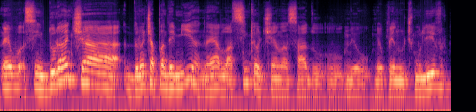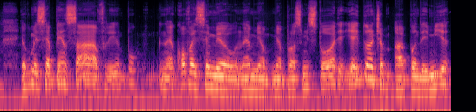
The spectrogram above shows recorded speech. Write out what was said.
né, assim, durante a, durante a pandemia, né, assim que eu tinha lançado o meu, meu penúltimo livro, eu comecei a pensar, falei, né, qual vai ser meu, né, minha, minha próxima história? E aí, durante a, a pandemia,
